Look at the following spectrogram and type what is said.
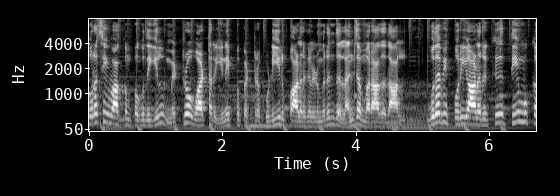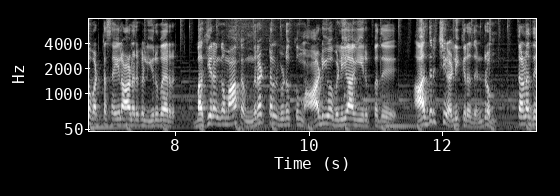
புரசைவாக்கம் பகுதியில் மெட்ரோ வாட்டர் இணைப்பு பெற்ற குடியிருப்பாளர்களிடமிருந்து லஞ்சம் வராததால் உதவி பொறியாளருக்கு திமுக வட்ட செயலாளர்கள் இருவர் பகிரங்கமாக மிரட்டல் விடுக்கும் ஆடியோ வெளியாகி இருப்பது அதிர்ச்சி அளிக்கிறது என்றும் தனது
